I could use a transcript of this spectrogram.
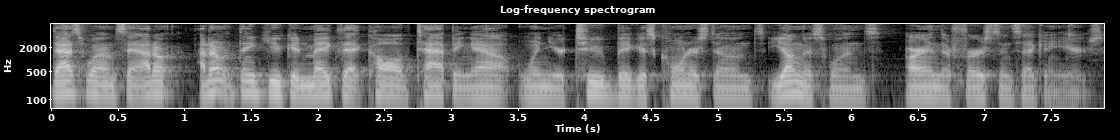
that's what I'm saying. I don't I don't think you can make that call of tapping out when your two biggest cornerstones, youngest ones, are in their first and second years.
